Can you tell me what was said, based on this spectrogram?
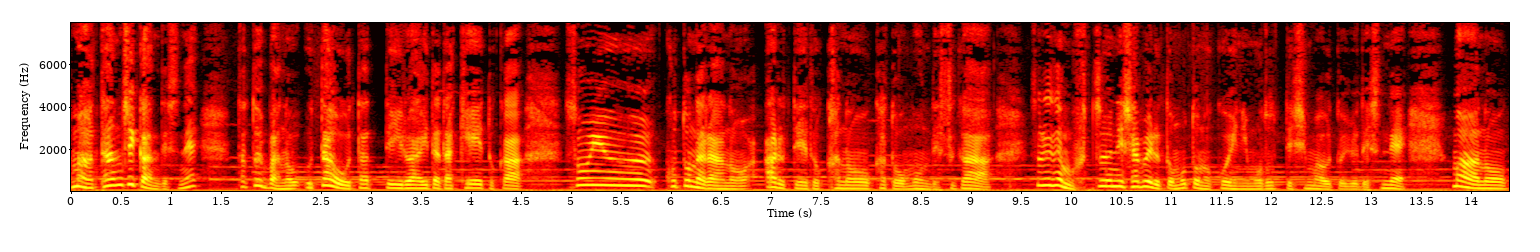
まあ短時間ですね。例えばあの歌を歌っている間だけとか、そういうことならあの、ある程度可能かと思うんですが、それでも普通に喋ると元の声に戻ってしまうというですね、まああの、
